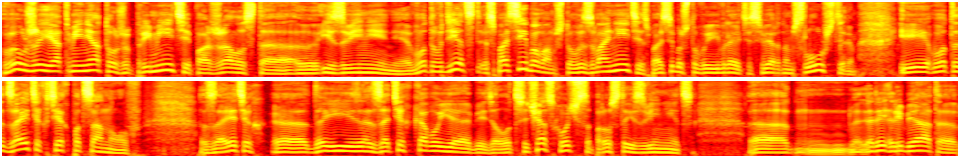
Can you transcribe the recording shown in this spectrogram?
вы уже и от меня тоже примите, пожалуйста, э, извинения. Вот в детстве, спасибо вам, что вы звоните, спасибо, что вы являетесь верным слушателем. И вот за этих тех пацанов, за этих, э, да и за тех, кого я обидел, вот сейчас хочется просто извиниться. Э, ребята,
